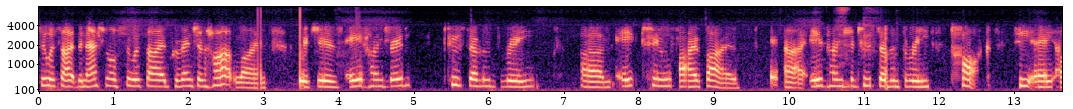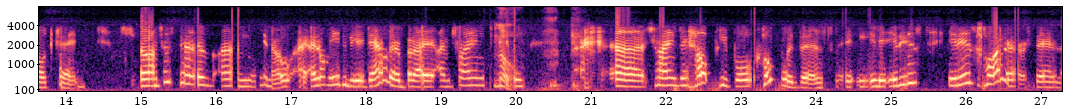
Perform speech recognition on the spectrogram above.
suicide, the National Suicide Prevention Hotline, which is 800 273 um, 8255. Uh, 800 273 TALK, T A L K. So I'm just kind of, um, you know, I, I don't mean to be a downer, but I, I'm trying to. Uh, trying to help people cope with this. It, it, it is it is harder than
